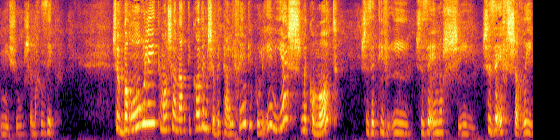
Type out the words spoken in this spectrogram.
מישהו שמחזיק. עכשיו ברור לי, כמו שאמרתי קודם, שבתהליכים טיפוליים יש מקומות שזה טבעי, שזה אנושי, שזה אפשרי.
